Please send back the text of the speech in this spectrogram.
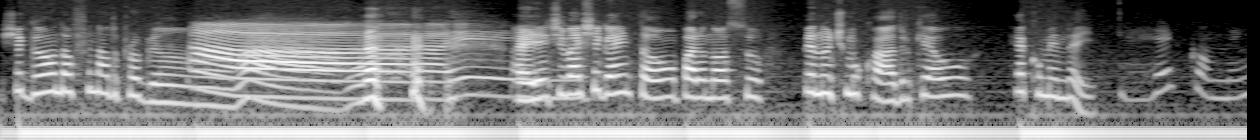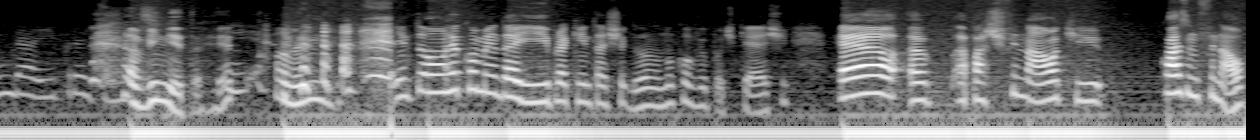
chegando ao final do programa. Ah, Ah. Aí a gente vai chegar então para o nosso penúltimo quadro, que é o Recomenda aí. Recomenda aí pra gente. A vinheta. Recomenda. então, recomenda aí pra quem tá chegando, nunca ouviu o podcast. É a, a parte final aqui, quase no final,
